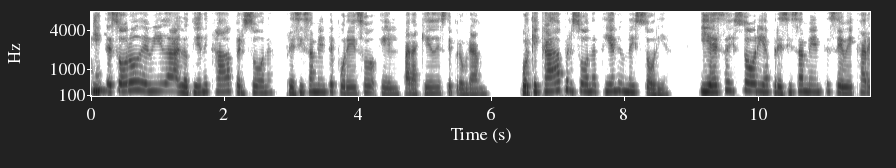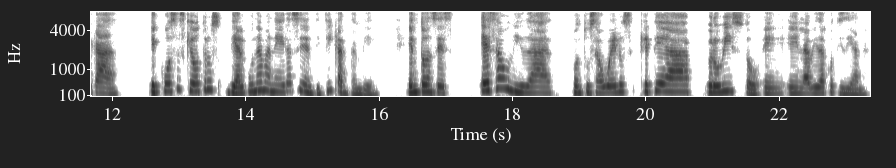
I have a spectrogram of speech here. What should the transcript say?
Y tesoro de vida lo tiene cada persona, precisamente por eso el para qué de este programa, porque cada persona tiene una historia y esa historia precisamente se ve cargada de cosas que otros de alguna manera se identifican también. Entonces, esa unidad con tus abuelos, ¿qué te ha provisto en, en la vida cotidiana?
